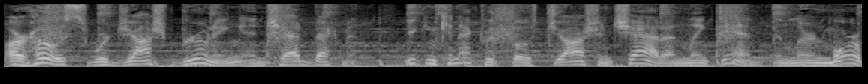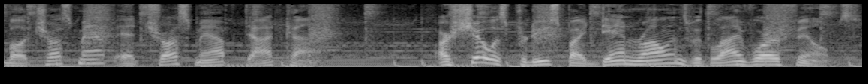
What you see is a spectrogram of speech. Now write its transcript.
Our hosts were Josh Bruyning and Chad Boeckmann. You can connect with both Josh and Chad on LinkedIn and learn more about TrustMAPP at trustmapp.com. Our show is produced by Dan Rollins with Livewire Films.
